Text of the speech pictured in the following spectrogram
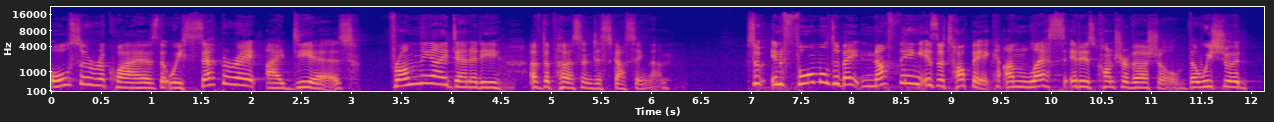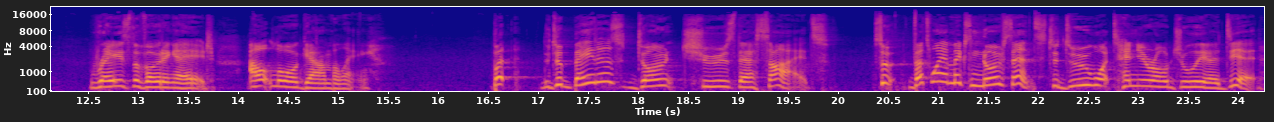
also requires that we separate ideas from the identity of the person discussing them. So, in formal debate, nothing is a topic unless it is controversial, that we should raise the voting age, outlaw gambling. But the debaters don't choose their sides. So that's why it makes no sense to do what 10 year old Julia did.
